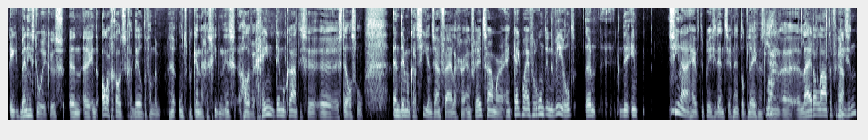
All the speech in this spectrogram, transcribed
Ik ben historicus en uh, in het allergrootste gedeelte van de, ons bekende geschiedenis... hadden we geen democratische stelsel. En democratieën zijn veiliger en vreedzamer. En kijk maar even rond in de wereld. de in China heeft de president zich net tot levenslang eh, leider laten verkiezen.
